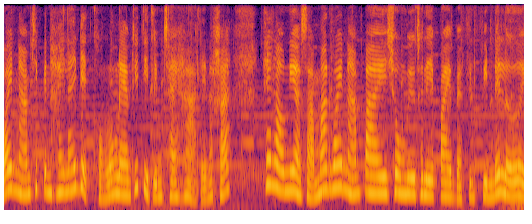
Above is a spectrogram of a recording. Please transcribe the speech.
ว่ายน้ำที่เป็นไฮไลท์เด็ดของโรงแรมที่ติดริมชายหาดเลยนะคะ ให้เราเนี่ยสามารถว่ายน้ำไปชมวิวทะเลไปแบบฟินๆได้เลย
